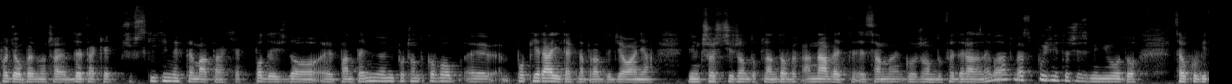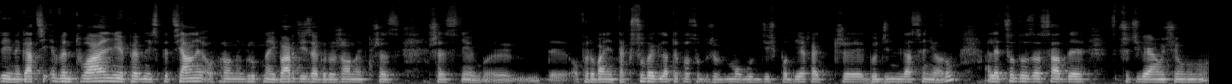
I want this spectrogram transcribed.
podział wewnątrz AfD, tak jak przy wszystkich innych tematach, jak podejść do e, pandemii. Oni początkowo e, popierali tak naprawdę działania większości rządów landowych, a nawet samego rządu federalnego, natomiast później to się zmieniło do całkowitej negacji, ewentualnie pewnej specjalnej ochrony grup najbardziej zagrożonych przez, przez nie wiem, oferowanie taksówek dla tych osób, żeby mogły gdzieś podjechać, czy godziny dla seniorów, ale co do zasady sprzeciwiają się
